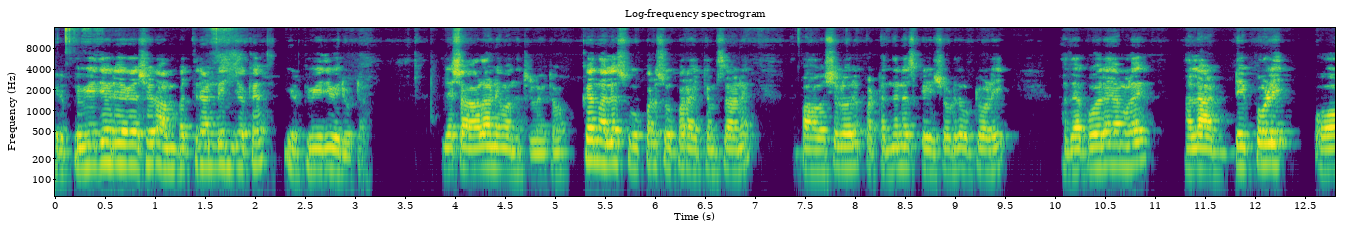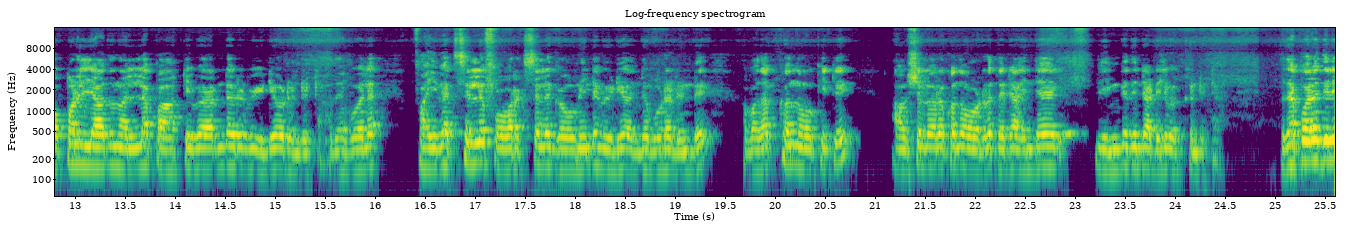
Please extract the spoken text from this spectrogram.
ഇടുപ്പ് വീതി ഒരു ഏകദേശം ഒരു അമ്പത്തിരണ്ട് ഇഞ്ചൊക്കെ ഇടുപ്പ് വീതി വരും കേട്ടോ. ഇതിന്റെ ഷാളാണ് വന്നിട്ടുള്ളത്. കേട്ടോ ഒക്കെ നല്ല സൂപ്പർ സൂപ്പർ ഐറ്റംസ് ആണ്. അപ്പോൾ ആവശ്യമുള്ളവർ പെട്ടെന്ന് തന്നെ സ്ക്രീൻഷോട്ട് വിട്ടോളി. അതേപോലെ നമ്മൾ നല്ല അടിപൊളി ഓപ്പൺ ഇല്ലാത്ത നല്ല പാർട്ടി വെയറിന്റെ ഒരു വീഡിയോ ഇടുന്നുണ്ട് കേട്ടോ അതേപോലെ ഫൈവ് എക്സൽ ഫോർ എക്സൽ ഗൗണിന്റെ വീഡിയോ എന്റെ കൂടെ ഇടുന്നുണ്ട്. അപ്പോൾ അതൊക്കെ ഒന്ന് നോക്കിയിട്ട് ആവശ്യമുള്ളവരൊക്കെ ഒന്ന് ഓർഡർ തരാം അതിന്റെ ലിങ്ക് ഇതിന്റെ അടിയിൽ വെക്കുന്നുണ്ട് കേട്ടോ അതേപോലെ ഇതിൽ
